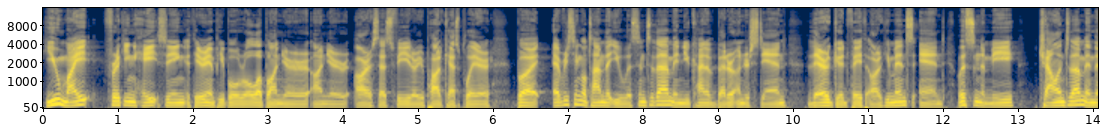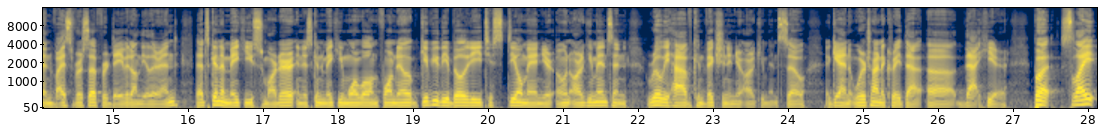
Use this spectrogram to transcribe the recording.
you might freaking hate seeing Ethereum people roll up on your on your RSS feed or your podcast player, but every single time that you listen to them and you kind of better understand their good faith arguments and listen to me challenge them and then vice versa for David on the other end, that's going to make you smarter and it's going to make you more well informed. It'll give you the ability to steelman your own arguments and really have conviction in your arguments. So again, we're trying to create that uh, that here. But slight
